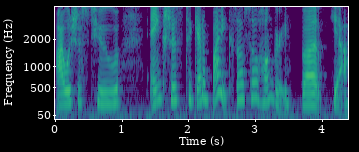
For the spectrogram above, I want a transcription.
I was just too anxious to get a bite because I was so hungry. But yeah,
